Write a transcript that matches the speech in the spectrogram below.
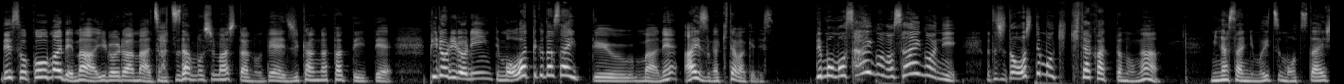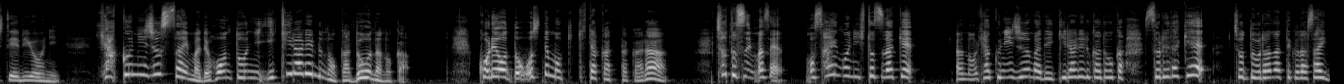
でそこまでまあいろいろまあ雑談もしましたので時間が経っていてピロリロリンってもう終わってくださいっていうまあね合図が来たわけです。でももう最後の最後に私どうしても聞きたかったのが皆さんにもいつもお伝えしているように120歳まで本当に生きられるのかどうなのか。これをどうしても聞きたかったからちょっとすいません。もう最後に一つだけあの120まで生きられるかどうかそれだけちょっと占ってください。っ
